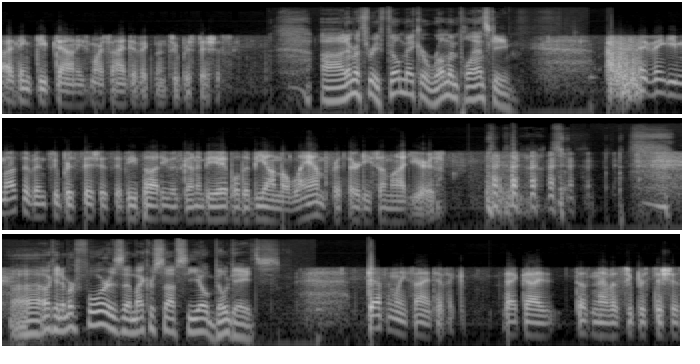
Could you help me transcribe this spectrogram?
I think deep down he's more scientific than superstitious. Uh, number three, filmmaker Roman Polanski. I think he must have been superstitious if he thought he was going to be able to be on the lam for 30 some odd years. uh, okay, number four is uh, Microsoft CEO Bill Gates. Definitely scientific. That guy doesn't have a superstitious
